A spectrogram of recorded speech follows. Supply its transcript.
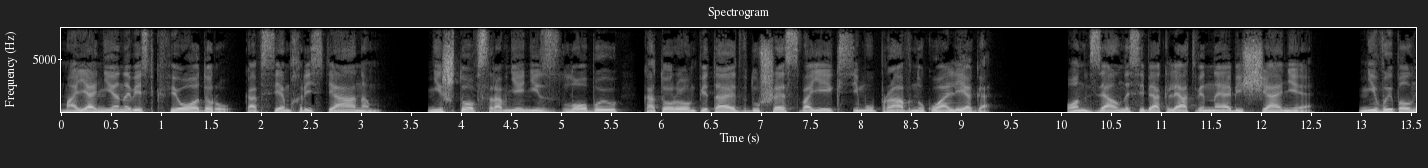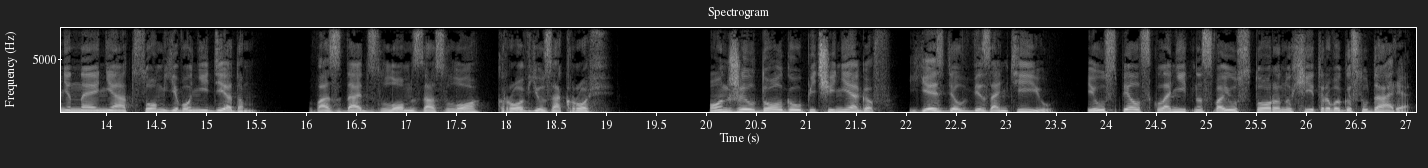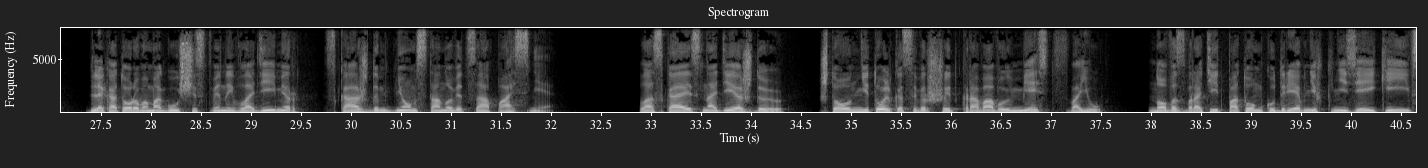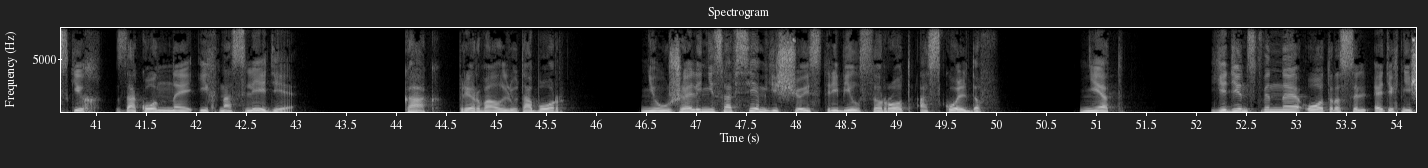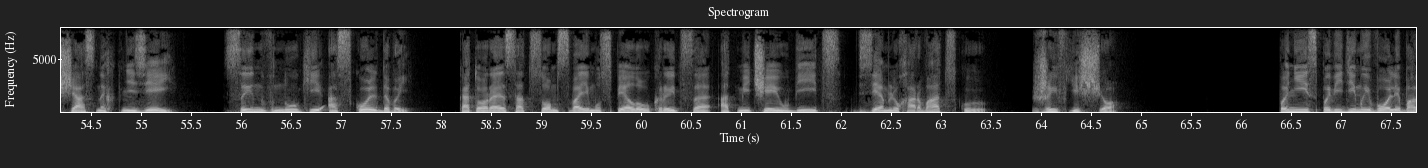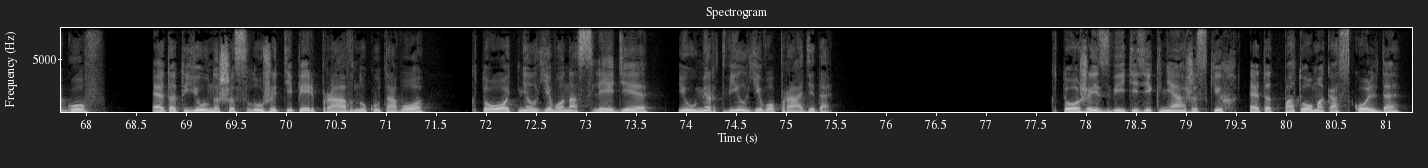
Моя ненависть к Феодору, ко всем христианам, ничто в сравнении с злобою, которую он питает в душе своей к всему правнуку Олега. Он взял на себя клятвенное обещание, не выполненное ни отцом его, ни дедом, воздать злом за зло, кровью за кровь. Он жил долго у печенегов, ездил в Византию и успел склонить на свою сторону хитрого государя, для которого могущественный Владимир – с каждым днем становится опаснее. Ласкаясь надеждою, что он не только совершит кровавую месть свою, но возвратит потомку древних князей киевских законное их наследие. «Как?» — прервал Лютобор. «Неужели не совсем еще истребился род Аскольдов?» «Нет. Единственная отрасль этих несчастных князей, сын внуки Аскольдовой, которая с отцом своим успела укрыться от мечей убийц в землю хорватскую, жив еще. По неисповедимой воле богов этот юноша служит теперь правнуку того, кто отнял его наследие и умертвил его прадеда. Кто же из витязей княжеских этот потомок Аскольда?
